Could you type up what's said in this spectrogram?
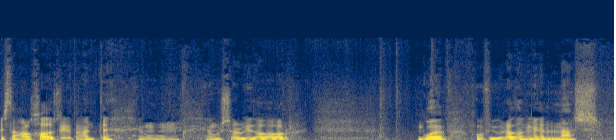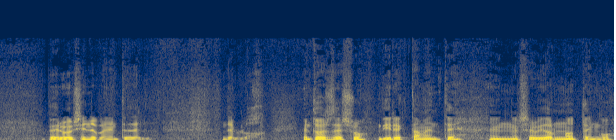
están alojados directamente en un, en un servidor web configurado en el NAS, pero es independiente del, del blog. Entonces de eso directamente en el servidor no tengo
